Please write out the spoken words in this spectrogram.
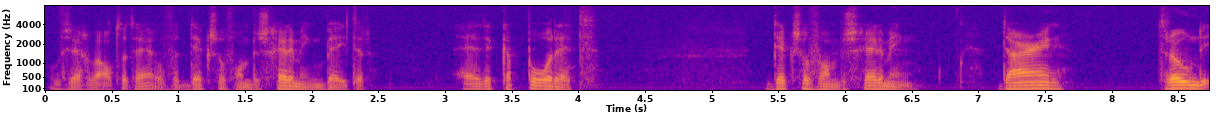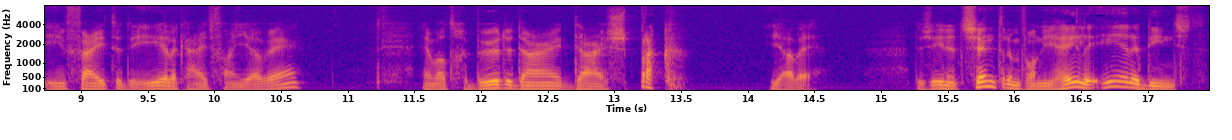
Of zeggen we altijd, of het deksel van bescherming beter. De kaporet. Deksel van bescherming. Daar troonde in feite de heerlijkheid van Yahweh. En wat gebeurde daar? Daar sprak Yahweh. Dus in het centrum van die hele eredienst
